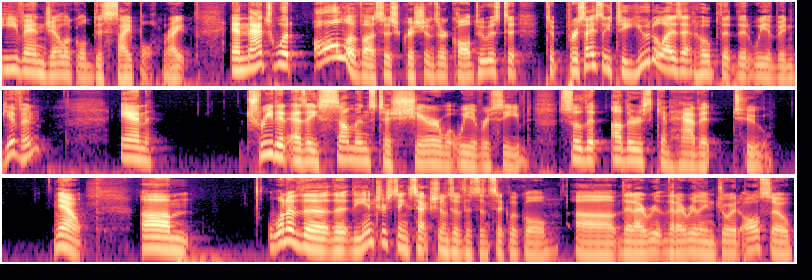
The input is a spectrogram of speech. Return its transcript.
evangelical disciple, right? And that's what all of us as Christians are called to is to to precisely to utilize that hope that, that we have been given and treat it as a summons to share what we have received so that others can have it too. Now, um, one of the, the, the interesting sections of this encyclical uh, that I re- that I really enjoyed also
